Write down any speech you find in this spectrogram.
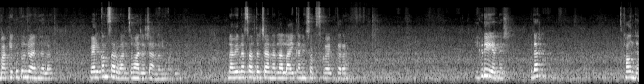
बाकी कुठून जॉईन झालात? वेलकम सर्वांचं माझ्या चॅनलमध्ये नवीन असाल तर चॅनलला लाईक आणि सबस्क्राईब करा. इकडे येत नाही इधर खाऊन जा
